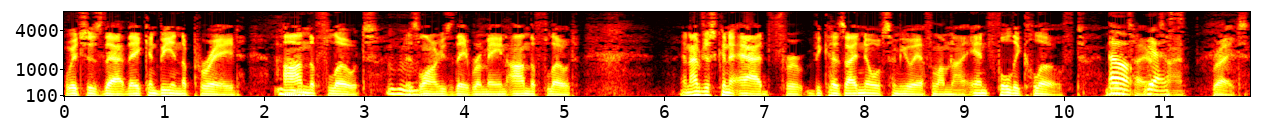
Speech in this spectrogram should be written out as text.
Which is that they can be in the parade mm-hmm. on the float mm-hmm. as long as they remain on the float. And I'm just going to add for because I know of some UAF alumni and fully clothed the oh, entire yes. time. Right.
